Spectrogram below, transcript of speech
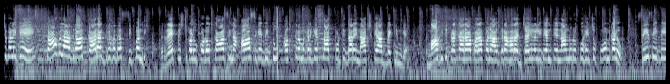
ರೇಪಿಸ್ಟ್ಗಳಿಗೆ ಕಾವಲಾದ್ರ ಕಾರಾಗೃಹದ ಸಿಬ್ಬಂದಿ. ರೇಪಿಸ್ಟ್ಗಳು ಕೊಡೋ ಕಾಸಿನ ಆಸೆಗೆ ಬಿದ್ದು ಅಕ್ರಮಗಳಿಗೆ ಸಾಥ್ ಕೊಡ್ತಿದ್ದಾರೆ, ನಾಚಿಕೆ ಆಗ್ಬೇಕು ನಿಮ್ಗೆ. ಮಾಹಿತಿ ಪ್ರಕಾರ ಪರಪನ ಅಗ್ರಹಾರ ಜೈಲಲ್ಲಿದೆ ಅಂತೆ ನಾಲ್ನೂರಕ್ಕೂ ಹೆಚ್ಚು ಫೋನ್ಗಳು. ಸಿಸಿಬಿ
